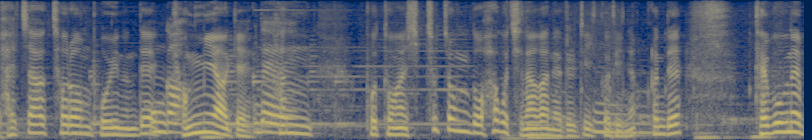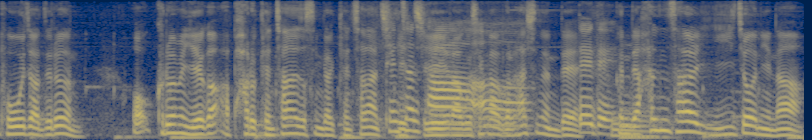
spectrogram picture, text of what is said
발작처럼 보이는데 뭔가- 경미하게 네. 한 보통 한 10초 정도 하고 지나간 애들도 있거든요. 음. 그런데 대부분의 보호자들은 어 그러면 얘가 아, 바로 괜찮아졌으니까 괜찮아지겠지라고 괜찮다. 생각을 아. 하시는데 네네. 근데 한 살 이전이나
